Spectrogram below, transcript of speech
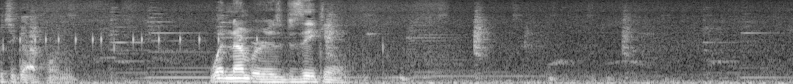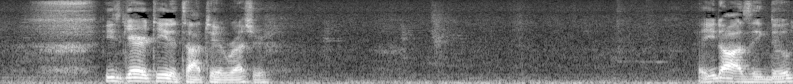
What you got for me? What number is Zeke in? He's guaranteed a top ten rusher. Hey, you know how Zeke do.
